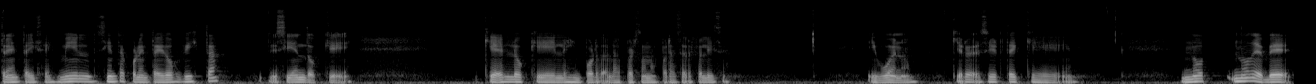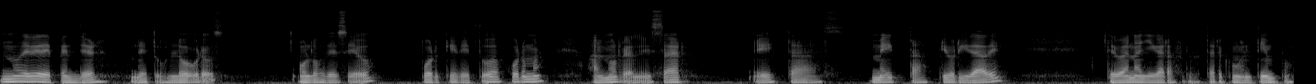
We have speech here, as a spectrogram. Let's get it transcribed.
36.142 vistas diciendo que qué es lo que les importa a las personas para ser felices. Y bueno, quiero decirte que no, no, debe, no debe depender de tus logros o los deseos, porque de todas formas, al no realizar estas metas, prioridades, te van a llegar a frustrar con el tiempo.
